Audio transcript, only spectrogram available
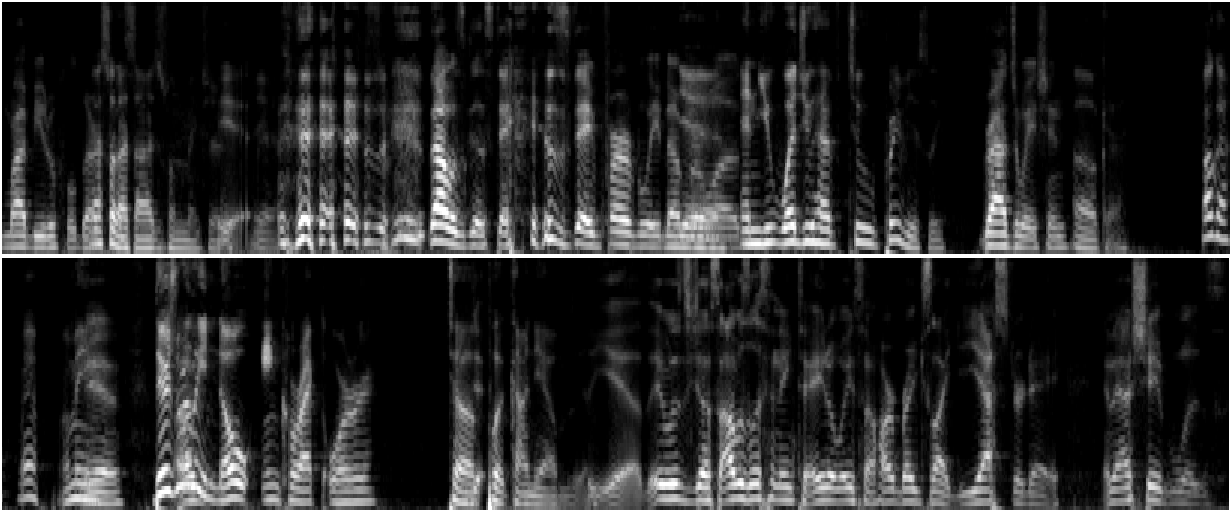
My Beautiful Dark. That's what I thought. I just want to make sure. Yeah. yeah, that was good. Stay, stay firmly number yeah. one. And you, what'd you have two previously? Graduation. Oh, okay, okay. Yeah, I mean, yeah, there's really no incorrect order to Yeah. put Kanye albums in. yeah. It was just I was listening to 808s and Heartbreaks like yesterday, and that shit was.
